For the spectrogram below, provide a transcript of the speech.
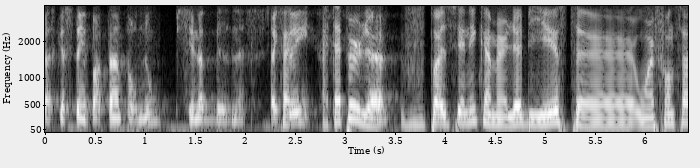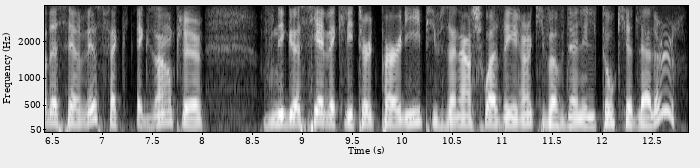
parce que c'est important pour nous, puis c'est notre business. Fait, à peu, là, euh, vous vous positionnez comme un lobbyiste euh, ou un fournisseur de services. Fait exemple, euh, vous négociez avec les third parties, puis vous allez en choisir un qui va vous donner le taux qui a de l'allure?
